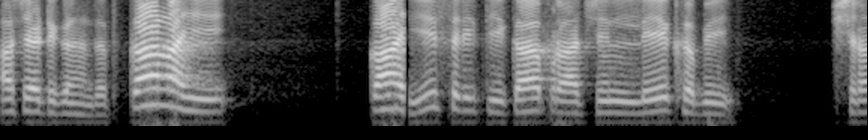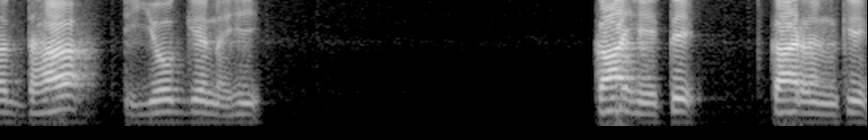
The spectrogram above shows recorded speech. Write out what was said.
असे या ठिकाणी म्हणतात का नाही? का हीच रीती का प्राचीन लेख बी श्रद्धा योग्य नाही? का हे ते? कारण की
